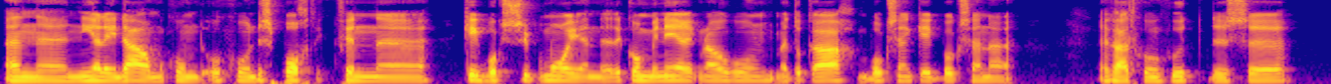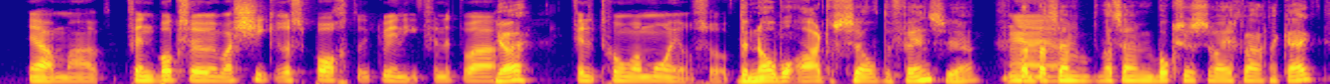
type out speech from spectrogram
En eh, niet alleen daarom, komt ook gewoon de sport. Ik vind eh kickboksen super mooi en eh, dat combineer ik nou gewoon met elkaar. Boksen en kickboksen en dat gaat gewoon goed. Dus ja, maar ik vind boksen een wat chicere sport. Ik weet niet, ik vind het, wat, Ja, vind het gewoon wat mooier of zo. de noble art of self-defense. Ja. Ja, wat, wat, ja. zijn, wat zijn boxers waar je graag naar kijkt?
